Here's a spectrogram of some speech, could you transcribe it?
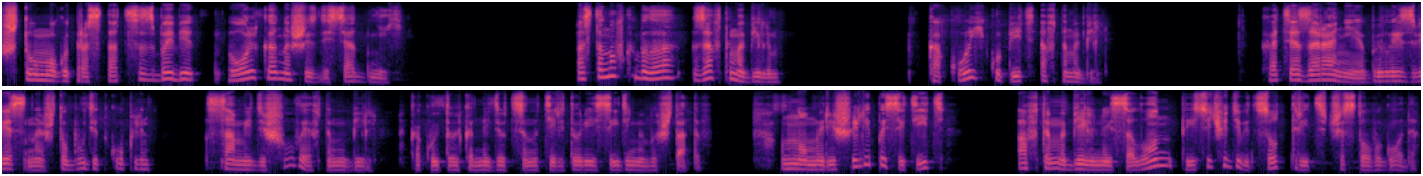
что могут расстаться с Бэби только на 60 дней. Остановка была за автомобилем. Какой купить автомобиль? Хотя заранее было известно, что будет куплен самый дешевый автомобиль, какой только найдется на территории Соединенных Штатов, но мы решили посетить автомобильный салон 1936 года.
